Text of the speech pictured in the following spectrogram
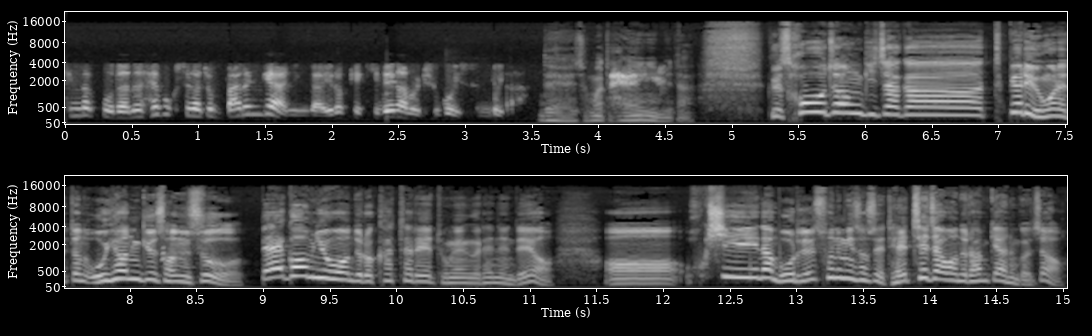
생각보다는 회복세가 좀 빠른 게 아닌가 이렇게 기대감을 주고 있습니다. 네, 정말 다행입니다. 그 서우정 기자가 특별히 응원했던 오현규 선수 백업 요원으로 카타르에 동행을 했는데요. 어, 혹시나 모를 손흥민 선수의 대체 자원으로 함께하는 거죠?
